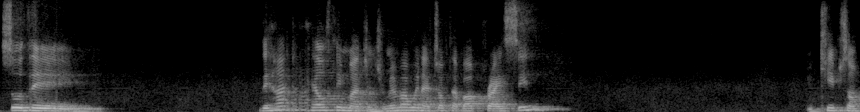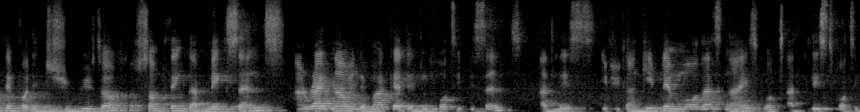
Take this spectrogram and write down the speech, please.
So they they had healthy margins. Remember when I talked about pricing? You keep something for the distributor, something that makes sense. And right now in the market, they do 40% at least. If you can give them more, that's nice, but at least 40%.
